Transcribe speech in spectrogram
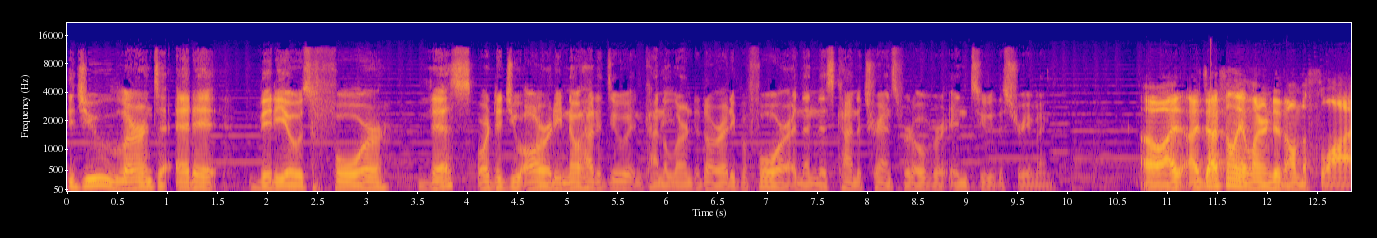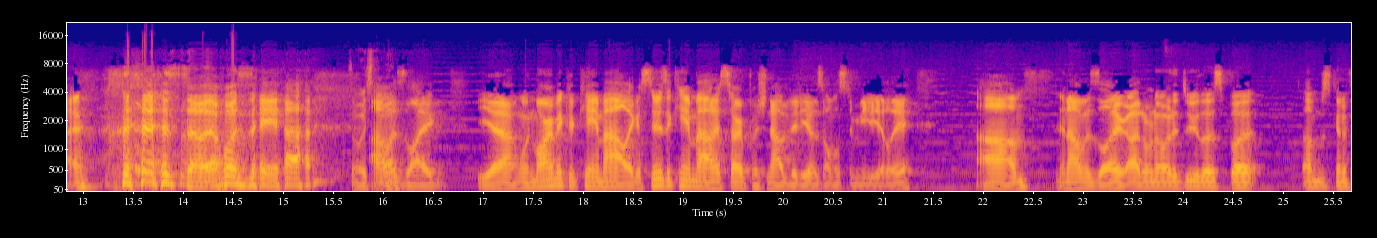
Did you learn to edit videos for this, or did you already know how to do it and kind of learned it already before, and then this kind of transferred over into the streaming? Oh, I, I definitely learned it on the fly. so it was a. Uh, I was like, yeah, when Mario Maker came out, like as soon as it came out, I started pushing out videos almost immediately. Um, and I was like, I don't know how to do this, but I'm just gonna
